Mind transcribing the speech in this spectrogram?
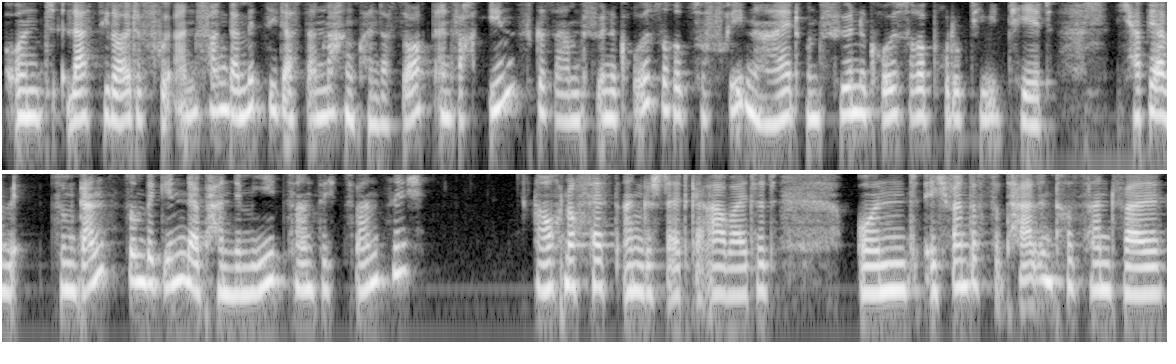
und lass die Leute früh anfangen, damit sie das dann machen können. Das sorgt einfach insgesamt für eine größere Zufriedenheit und für eine größere Produktivität. Ich habe ja zum ganz zum Beginn der Pandemie 2020 auch noch fest angestellt gearbeitet. Und ich fand das total interessant, weil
